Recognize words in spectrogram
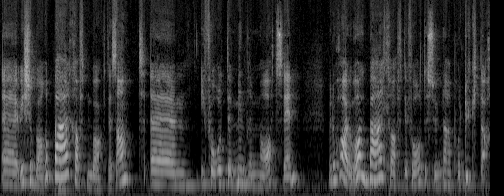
Eh, ikke bare bærekraften bak det, sant? I forhold til mindre matsvinn. Men du har jo òg bærekraft i forhold til sunnere produkter.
